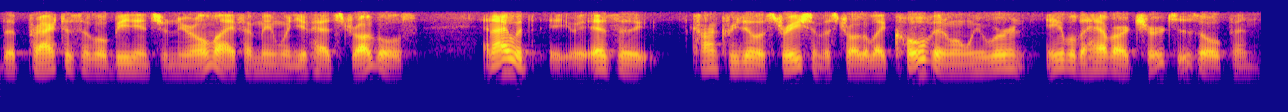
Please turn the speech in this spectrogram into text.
the practice of obedience in your own life? I mean when you've had struggles, and I would, as a concrete illustration of a struggle like COVID, when we weren't able to have our churches open,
